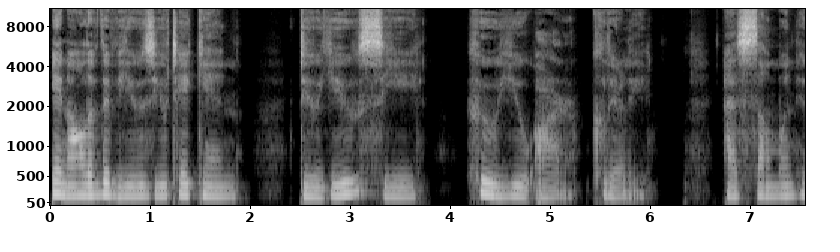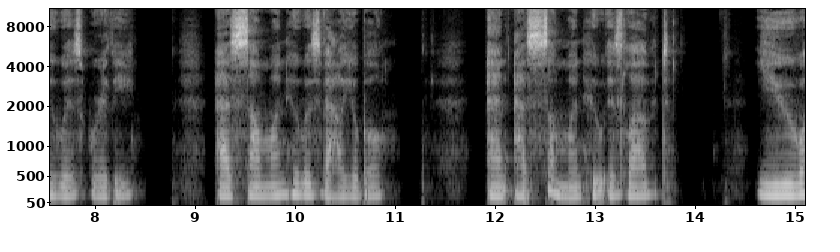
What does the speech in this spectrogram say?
in all of the views you take in, do you see who you are clearly as someone who is worthy? as someone who is valuable and as someone who is loved. You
